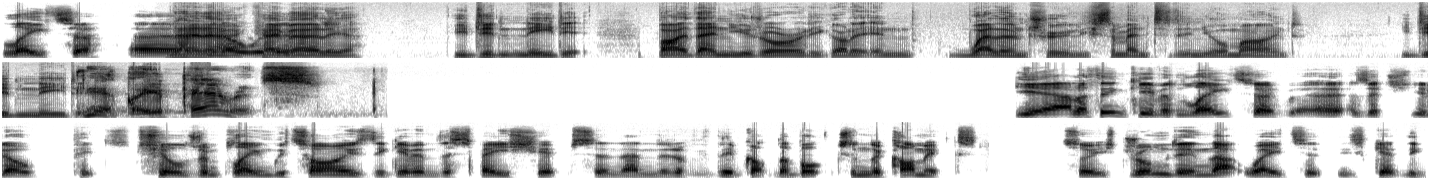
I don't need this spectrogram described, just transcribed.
later. Uh, No, you no, know, it came the- earlier. You didn't need it. By then, you'd already got it in well and truly cemented in your mind. You didn't need it. Yeah, by your parents. Yeah, and I think even later, uh, as a you know, p- children playing with toys, they give them the spaceships, and then they've- they've got the books and the comics. So it's drummed in that way to it's get the,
